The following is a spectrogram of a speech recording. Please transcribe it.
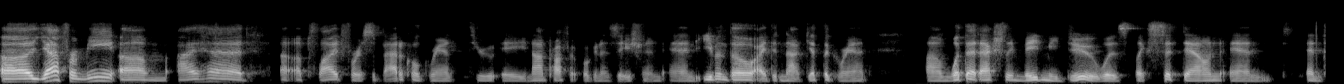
Uh, yeah, for me, um, I had uh, applied for a sabbatical grant through a nonprofit organization, and even though I did not get the grant, um, what that actually made me do was like sit down and and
